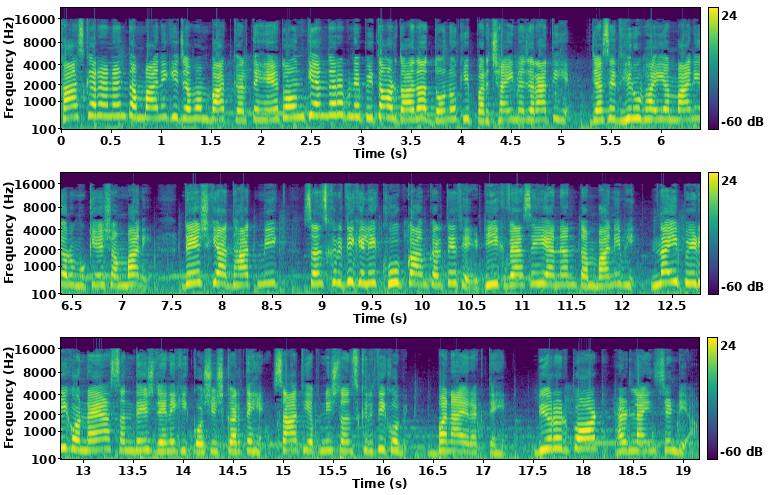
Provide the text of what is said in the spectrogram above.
खासकर अनंत अंबानी की जब हम बात करते हैं तो उनके अंदर अपने पिता और दादा दोनों की परछाई नज़र आती है। जैसे धीरू भाई अंबानी और मुकेश अंबानी देश की आध्यात्मिक, संस्कृति के लिए खूब काम करते थे, ठीक वैसे ही अनंत अंबानी भी नई पीढ़ी को नया संदेश देने की कोशिश करते हैं, साथ ही अपनी संस्कृति को भी बनाए रखते हैं। Bureau report, Headlines India.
